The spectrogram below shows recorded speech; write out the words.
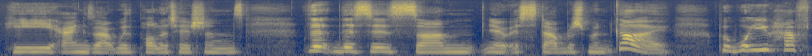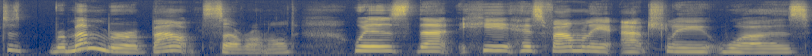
he hangs out with politicians, that this is some, you know, establishment guy. But what you have to remember about Sir Ronald was that he his family actually was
